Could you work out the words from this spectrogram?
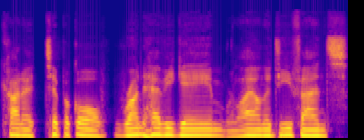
kind of typical run heavy game, rely on the defense.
